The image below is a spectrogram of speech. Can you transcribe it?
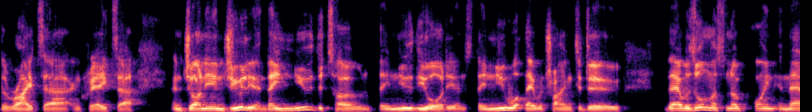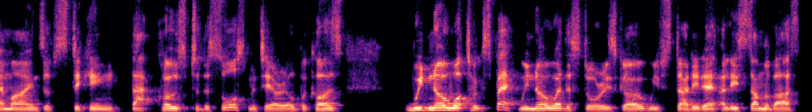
the writer and creator, and Johnny and Julian. They knew the tone, they knew the audience, they knew what they were trying to do, there was almost no point in their minds of sticking that close to the source material because we know what to expect. We know where the stories go. We've studied it, at least some of us.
